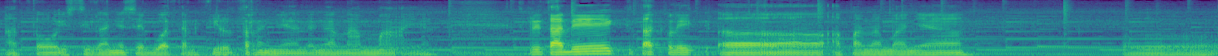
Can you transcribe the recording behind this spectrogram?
atau istilahnya saya buatkan filternya dengan nama ya. Seperti tadi kita klik uh, apa namanya uh,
